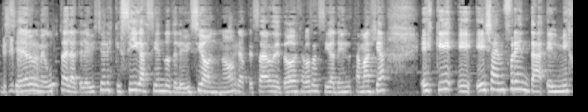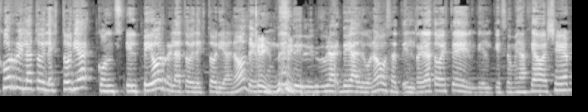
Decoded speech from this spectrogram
Es si hay algo que me gusta de la televisión es que siga siendo televisión, ¿no? Sí. Que a pesar de todas estas cosas siga teniendo esta magia. Es que eh, ella enfrenta el mejor relato de la historia con el peor relato de la historia, ¿no? De, un- sí. de algo, ¿no? O sea, el relato este, el, el que se homenajeaba ayer,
